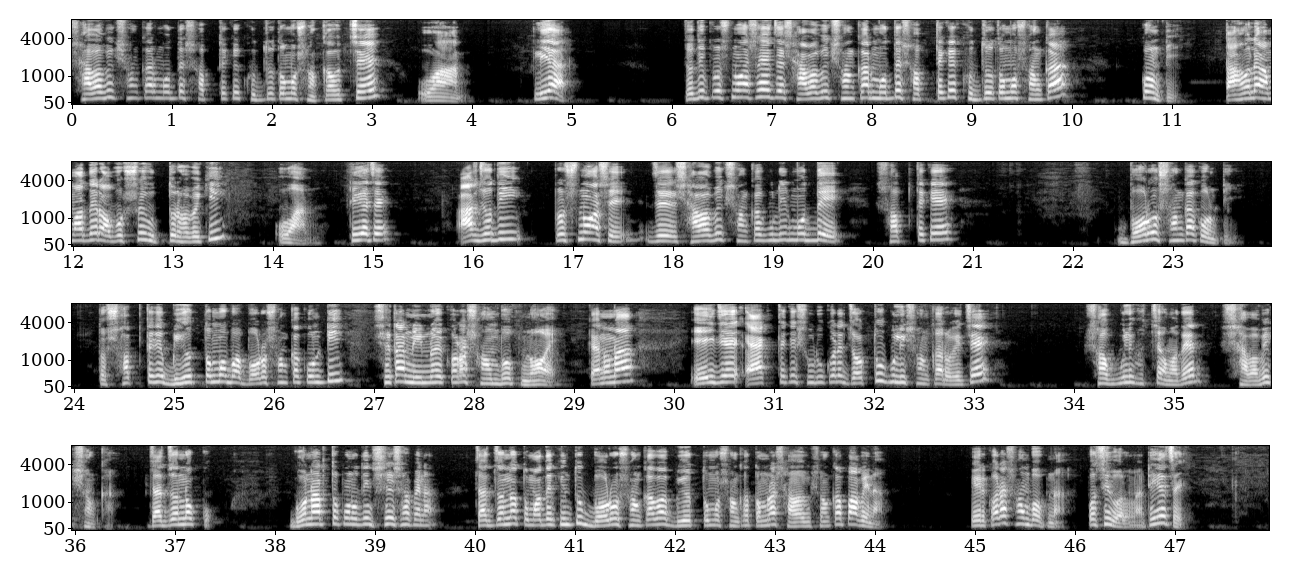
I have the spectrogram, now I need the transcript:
স্বাভাবিক সংখ্যার মধ্যে সবথেকে ক্ষুদ্রতম সংখ্যা হচ্ছে ওয়ান ক্লিয়ার যদি প্রশ্ন আসে যে স্বাভাবিক সংখ্যার মধ্যে সবথেকে ক্ষুদ্রতম সংখ্যা কোনটি, তাহলে আমাদের অবশ্যই উত্তর হবে কি? ওয়ান ঠিক আছে? আর যদি প্রশ্ন আসে যে স্বাভাবিক সংখ্যাগুলির মধ্যে সবথেকে বড় সংখ্যা কোনটি? তো সবথেকে বৃহত্তম বা বড় সংখ্যা কোনটি? সেটা নির্ণয় করা সম্ভব নয়। কেননা এই যে এক থেকে শুরু করে যতগুলি সংখ্যা রয়েছে, সবগুলি হচ্ছে আমাদের স্বাভাবিক সংখ্যা। যার জন্য গোনার তো কোনো দিন শেষ হবে না। যার জন্য তোমাদের কিন্তু বড় সংখ্যা বা বৃহত্তম সংখ্যা তোমরা স্বাভাবিক সংখ্যা পাবে না। বের করা সম্ভব না। পসিবল না, ঠিক আছে?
